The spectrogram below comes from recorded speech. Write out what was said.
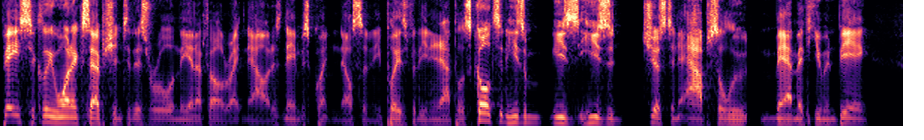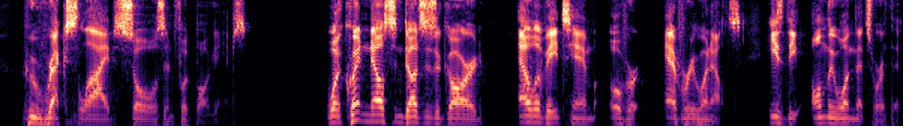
basically one exception to this rule in the NFL right now, and his name is Quenton Nelson. And he plays for the Indianapolis Colts, and he's a, he's he's a, just an absolute mammoth human being who wrecks lives, souls, in football games. What Quenton Nelson does as a guard elevates him over everyone else. He's the only one that's worth it.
